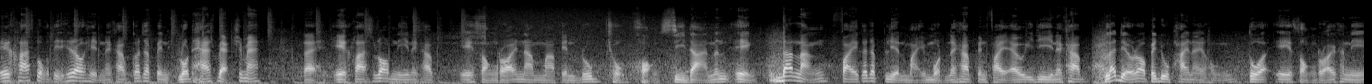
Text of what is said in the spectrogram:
A Class ปกติที่เราเห็นนะครับก็จะเป็นรถแฮชแบ็กใช่ไหมแต่ A Class รอบนี้นะครับ A 200นำมาเป็นรูปโฉมของซีดานนั่นเอง ด้านหลังไฟก็จะเปลี่ยนใหม่หมดนะครับ เป็นไฟ LED นะครับ และเดี๋ยวเราไปดูภายในของตัว A 200คันนี้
